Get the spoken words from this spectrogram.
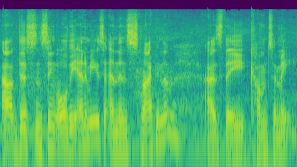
outdistancing all the enemies and then sniping them as they come to me.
